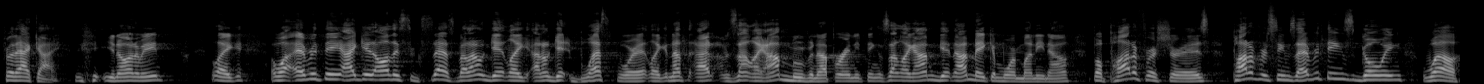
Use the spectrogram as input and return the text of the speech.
for that guy? you know what I mean? Like, well, everything I get all this success, but I don't get like I don't get blessed for it. Like nothing. I, it's not like I'm moving up or anything. It's not like I'm getting I'm making more money now. But Potiphar sure is. Potiphar seems everything's going well.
